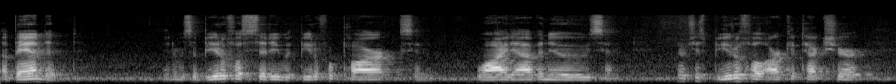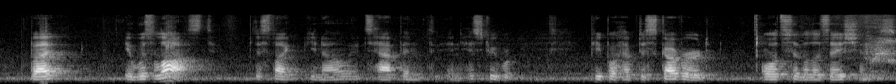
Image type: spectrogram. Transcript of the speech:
abandoned. And it was a beautiful city with beautiful parks and wide avenues and you know, just beautiful architecture, but it was lost. Just like, you know, it's happened in history people have discovered old civilizations.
